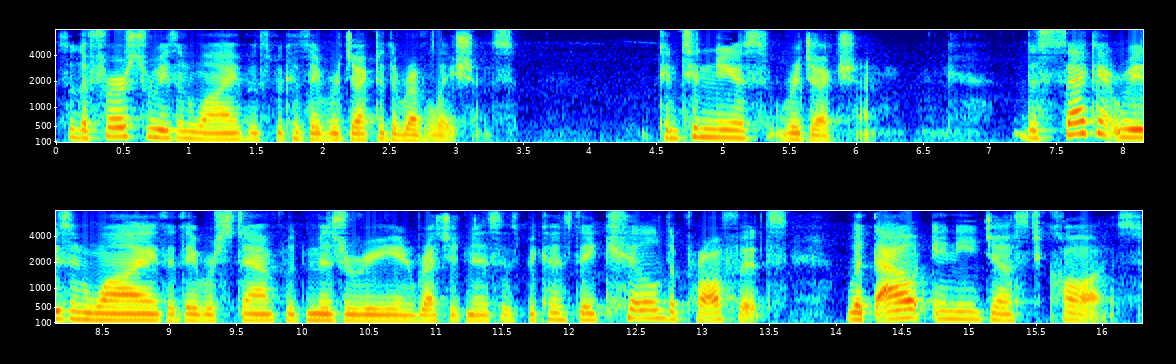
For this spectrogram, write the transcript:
So the first reason why was because they rejected the revelations. Continuous rejection the second reason why that they were stamped with misery and wretchedness is because they killed the prophets without any just cause.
